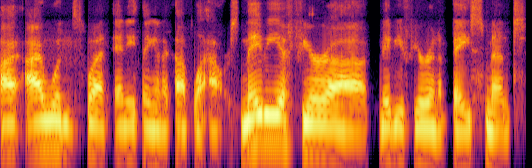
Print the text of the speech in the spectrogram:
I, I wouldn't sweat anything in a couple of hours. Maybe if you're uh, maybe if you're in a basement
